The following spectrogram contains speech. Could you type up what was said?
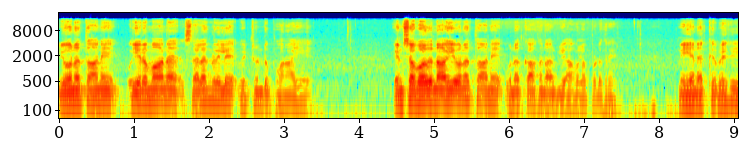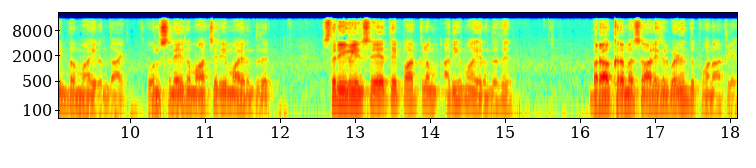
யோனத்தானே உயரமான ஸ்தலங்களிலே விட்டுண்டு போனாயே. என் சகோதரனாகியவன தானே உனக்காக நான் வியாகுலப்படுகிறேன். நீ எனக்கு வெகு இன்பமாயிருந்தாய். உன் சிநேகம் ஆச்சரியமாயிருந்தது. ஸ்திரீகளின் சிநேகத்தை பார்க்கலும் அதிகமாயிருந்தது. பராக்கிரமசாலிகள் விழுந்து போனார்களே.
